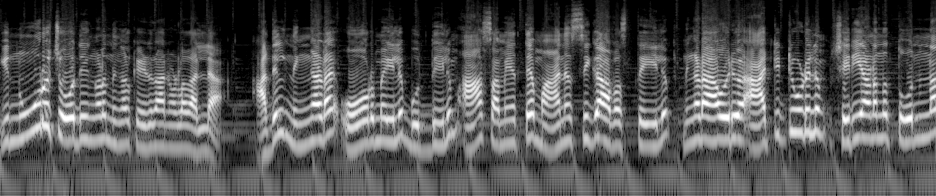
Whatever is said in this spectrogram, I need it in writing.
ഈ നൂറ് ചോദ്യങ്ങളും നിങ്ങൾക്ക് എഴുതാനുള്ളതല്ല. അതിൽ നിങ്ങളുടെ ഓർമ്മയിലും ബുദ്ധിയിലും ആ സമയത്തെ മാനസിക അവസ്ഥയിലും നിങ്ങളുടെ ആ ഒരു ആറ്റിറ്റ്യൂഡിലും ശരിയാണെന്ന് തോന്നുന്ന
